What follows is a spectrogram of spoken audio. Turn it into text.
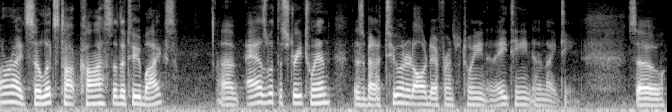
All right, so let's talk cost of the two bikes. Um, as with the Street Twin, there's about a $200 difference between an 18 and a 19. So,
